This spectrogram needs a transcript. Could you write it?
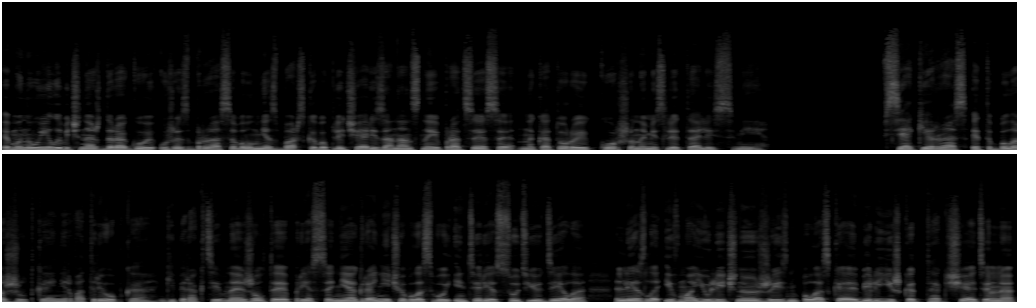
Эммануилович наш дорогой уже сбрасывал мне с барского плеча резонансные процессы, на которые коршунами слетались СМИ. Всякий раз это была жуткая нервотрепка. Гиперактивная желтая пресса не ограничивала свой интерес сутью дела, лезла и в мою личную жизнь, полоская бельишко так тщательно,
